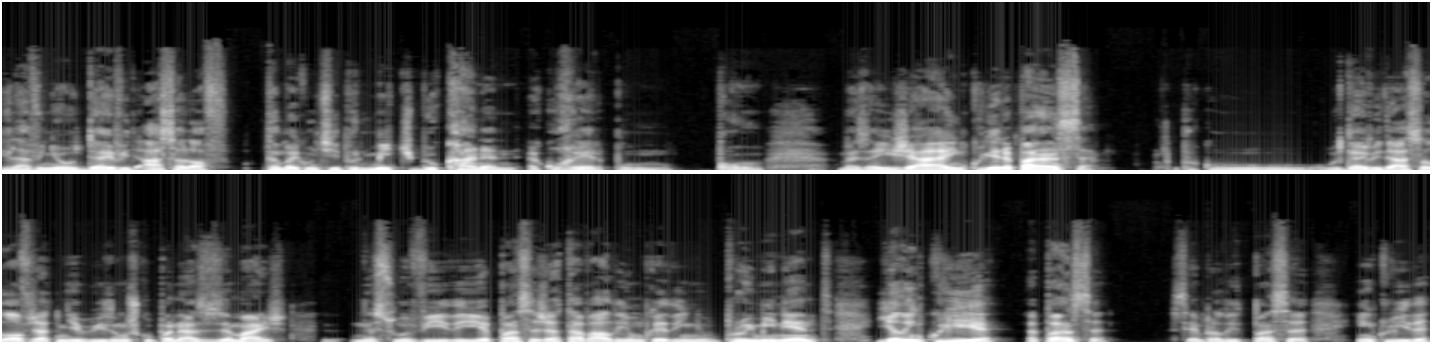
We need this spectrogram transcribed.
E lá vinha o David Hasselhoff, também conhecido por Mitch Buchanan, a correr, pum, pum. Mas aí já a encolher a pança. Porque o, o David Hasselhoff já tinha bebido uns copanazes a mais na sua vida e a pança já estava ali um bocadinho proeminente e ele encolhia a pança. Sempre ali de pança encolhida.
